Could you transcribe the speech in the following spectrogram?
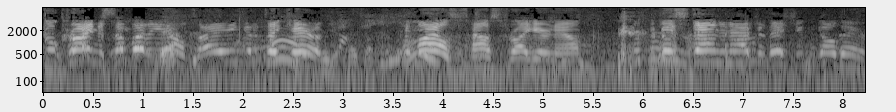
go crying to somebody else. I ain't gonna take care of you. Hey, Miles' house is right here now. If it's standing after this, you can go there.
